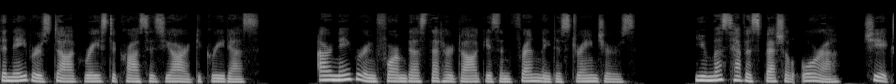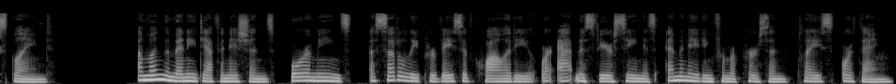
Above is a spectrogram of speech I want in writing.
the neighbor's dog raced across his yard to greet us. Our neighbor informed us that her dog isn't friendly to strangers. You must have a special aura, she explained. Among the many definitions, aura means a subtly pervasive quality or atmosphere seen as emanating from a person, place, or thing.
